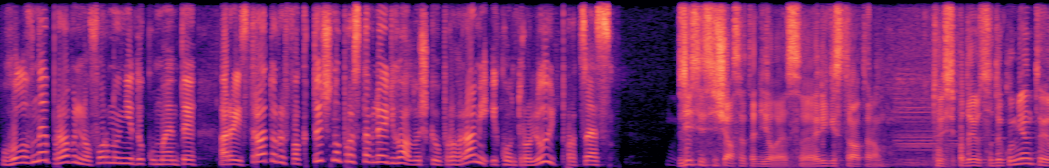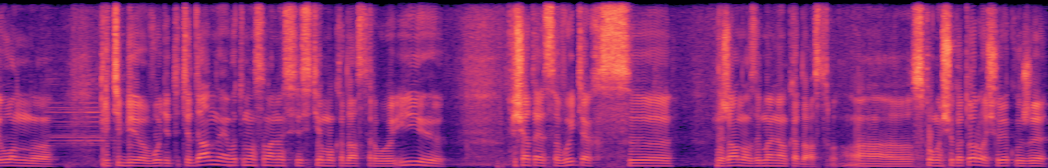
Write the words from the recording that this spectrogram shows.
Головне правильно оформлені документи. А реєстратори фактично проставляють галочки у програмі і контролюють процес. Здесь и сейчас это делается регистратором. То есть подаются документы, он э, при тебе вводит эти данные в эту национальную систему кадастровую и печатается вытяг с э, державного земельного кадастру, с помощью которого человек уже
